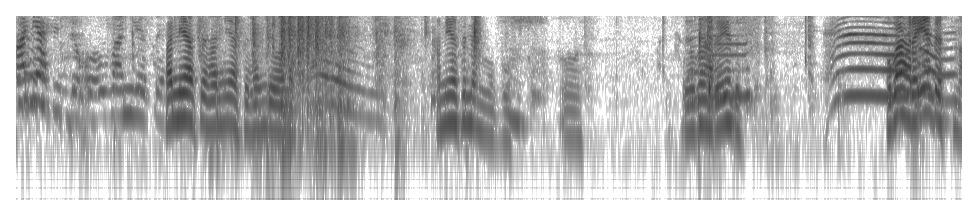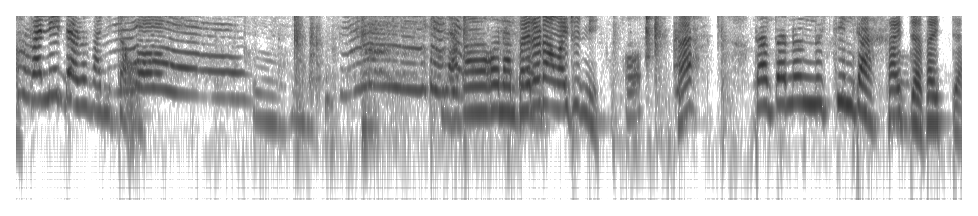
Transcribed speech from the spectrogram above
পানি আছে পানি আছে। পানি আছে পানি আছে না ওই দেবা হারাইয়া দে। হবা হারাইয়া দেস না। পানি দাও পানি দাও লাগা এখন আমি সাইডটা নি? হ্যাঁ তিনটা। সাইডটা সাইডটা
